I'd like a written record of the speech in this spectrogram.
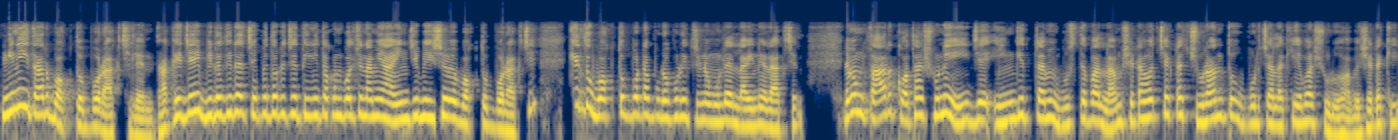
তিনি তার বক্তব্য রাখছিলেন। তাকে যেই বিরোধীরা চেপে ধরেছে, তিনি তখন বলছেন, আমি আইনজীবী হিসেবে বক্তব্য রাখছি। কিন্তু বক্তব্যটা পুরোপুরি তৃণমূলের লাইনে রাখছেন। এবং তার কথা শুনেই যে ইঙ্গিতটা আমি বুঝতে পারলাম, সেটা হচ্ছে একটা চূড়ান্ত উপর চালাকি এবার শুরু হবে। সেটা কি?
